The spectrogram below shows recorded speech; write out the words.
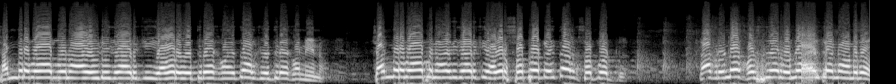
చంద్రబాబు నాయుడు గారికి ఎవరు వ్యతిరేకం అయితే వాళ్ళకి వ్యతిరేకం నేను. చంద్రబాబు నాయుడు గారికి ఎవరు సపోర్ట్ అయితే వాళ్ళకి సపోర్ట్ నాకు రెండో క్వశ్చన్ రెండో ఏజెండా ఉండదు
